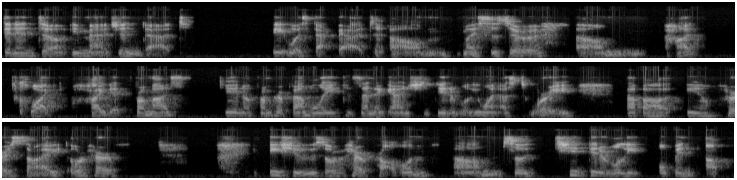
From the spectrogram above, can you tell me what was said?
didn't uh, imagine that it was that bad. Um, my sister um, had quite hide it from us, you know, from her family, because then again, she didn't really want us to worry about, you know, her side or her issues or her problem. Um, so she didn't really open up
